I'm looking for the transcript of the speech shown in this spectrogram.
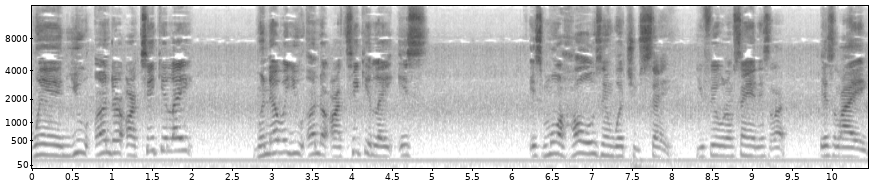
when you under articulate, whenever you under articulate, it's it's more holes in what you say. You feel what I'm saying? It's like it's like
